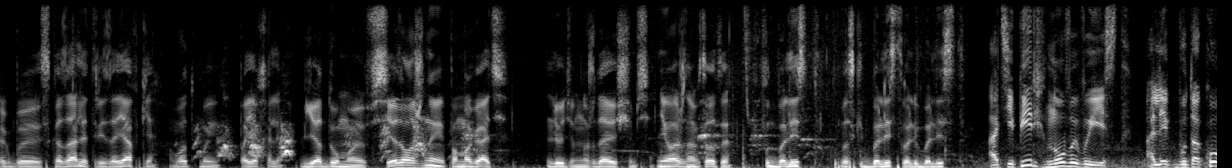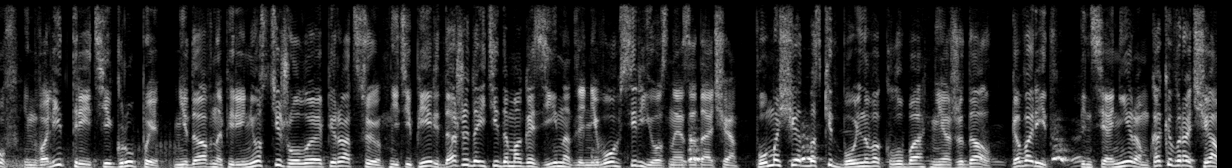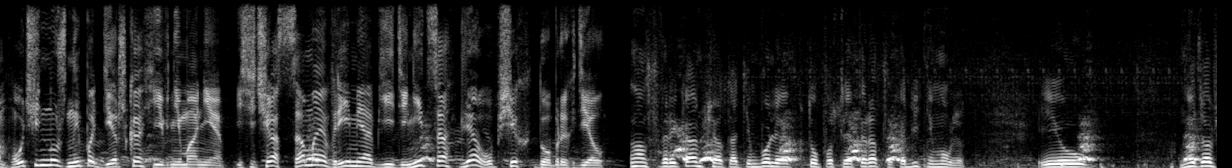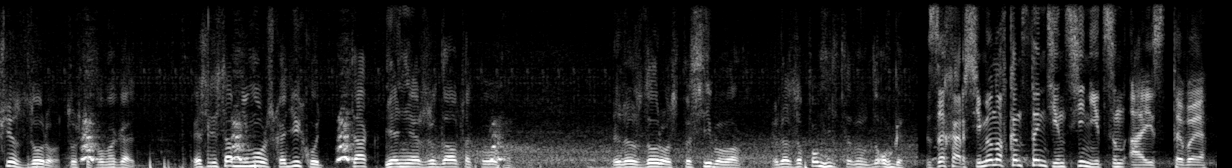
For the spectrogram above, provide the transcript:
как бы сказали, три заявки. Вот мы поехали. Я думаю, все должны помогать людям, нуждающимся. Неважно, кто ты, футболист, баскетболист, волейболист. А теперь новый выезд. Олег Будаков, инвалид третьей группы, недавно перенес тяжелую операцию. И теперь даже дойти до магазина для него серьезная задача. Помощи от баскетбольного клуба не ожидал. Говорит, пенсионерам, как и врачам, очень нужны поддержка и внимание. И сейчас самое время объединиться для общих добрых дел. Нам, старикам сейчас, а тем более, кто после операции ходить не может. И у- ну, это вообще здорово, то, что помогает. Если сам не можешь ходить хоть так, я не ожидал такого. Это здорово, спасибо вам. Это запомните надолго. Захар Семенов, Константин Синицын, АИС ТВ.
